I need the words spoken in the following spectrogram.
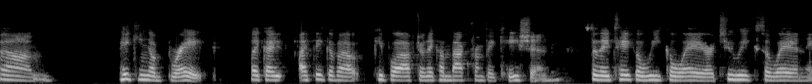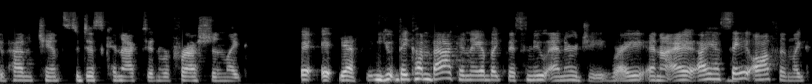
um, taking a break. Like I, I think about people after they come back from vacation. So they take a week away or two weeks away and they've had a chance to disconnect and refresh and like it, it, yes, you, they come back and they have like this new energy, right? And I, I say often, like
